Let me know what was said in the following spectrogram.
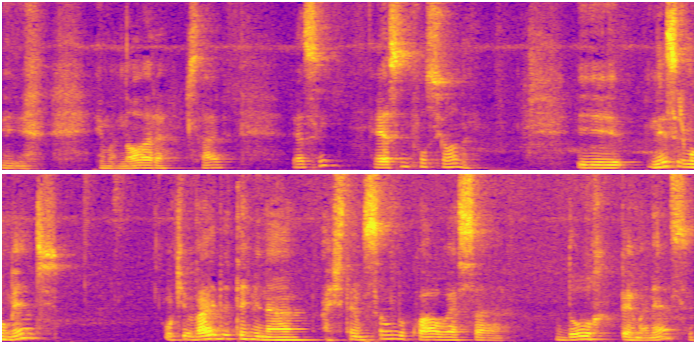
e, e uma nora, sabe? É assim, é assim que funciona. E nesses momentos, o que vai determinar a extensão do qual essa dor permanece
